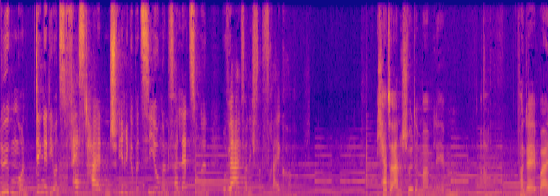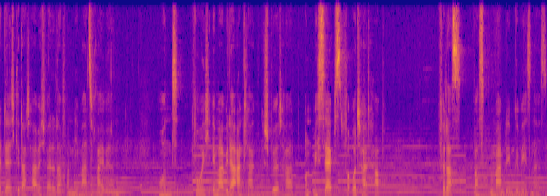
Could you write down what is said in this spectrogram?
Lügen und Dinge, die uns festhalten, schwierige Beziehungen, Verletzungen, wo wir einfach nicht von frei kommen. Ich hatte eine Schuld in meinem Leben, ähm, von der, bei der ich gedacht habe, ich werde davon niemals frei werden. Und wo ich immer wieder Anklage gespürt habe und mich selbst verurteilt habe für das, was in meinem Leben gewesen ist.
